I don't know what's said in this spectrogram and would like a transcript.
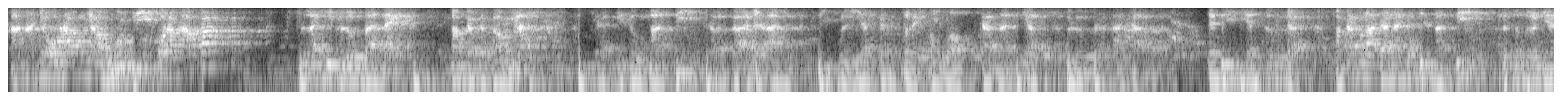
anaknya orang Yahudi, orang apa, selagi belum balik, maka ketahuilah dia itu mati dalam keadaan dimuliakan oleh Allah karena dia belum berakal. Jadi dia surga. Maka kalau ada anak kecil mati, sebetulnya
